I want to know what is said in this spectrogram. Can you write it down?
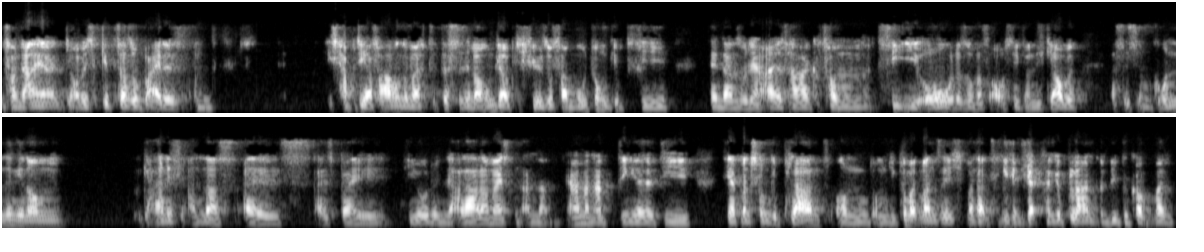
von daher, glaube ich, gibt's da so beides. Und ich habe die Erfahrung gemacht, dass es immer unglaublich viel so Vermutungen gibt, wie denn dann so der Alltag vom CEO oder sowas aussieht. Und ich glaube, das ist im Grunde genommen gar nicht anders als, als bei dir oder den allermeisten anderen. Ja, man hat Dinge, die, die hat man schon geplant und um die kümmert man sich. Man hat Dinge, die hat man geplant und die bekommt man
